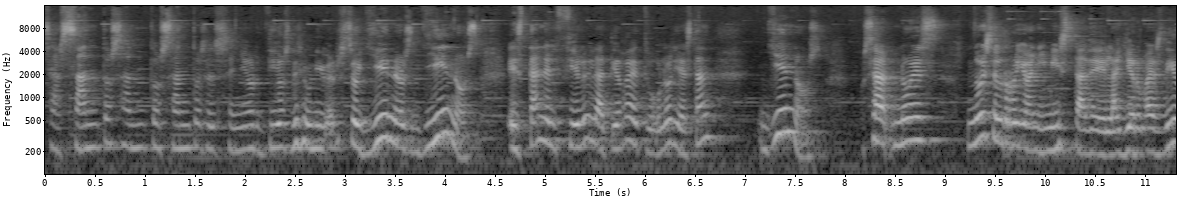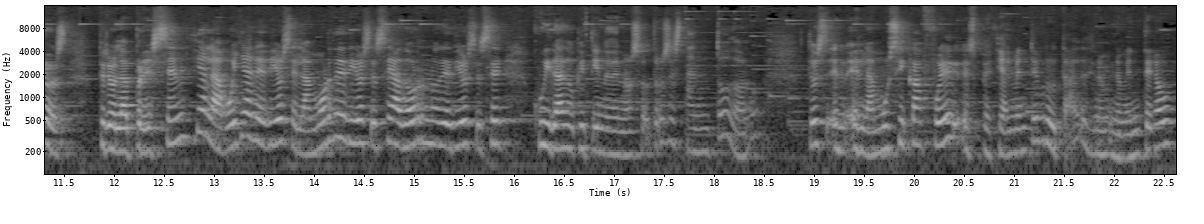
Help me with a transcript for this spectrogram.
O sea, santo, santo, santo el Señor, Dios del universo, llenos, llenos. Está en el cielo y la tierra de tu gloria, están llenos. O sea, no es, no es el rollo animista de la hierba es Dios, pero la presencia, la huella de Dios, el amor de Dios, ese adorno de Dios, ese cuidado que tiene de nosotros, está en todo, ¿no? Entonces, en, la música fue especialmente brutal, no, me he enterado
